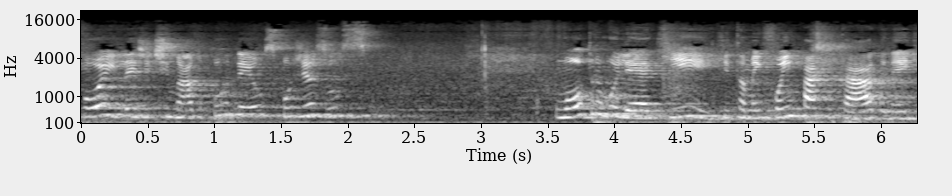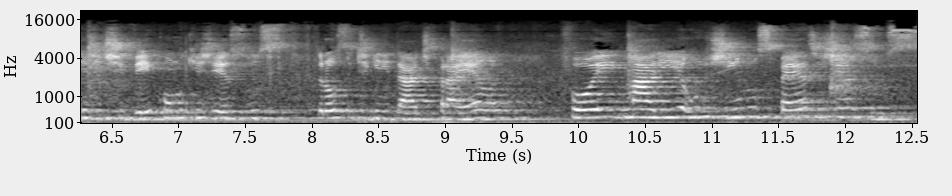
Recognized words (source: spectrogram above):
foi legitimado por Deus, por Jesus. Uma outra mulher aqui que também foi impactada, né, que a gente vê como que Jesus trouxe dignidade para ela, foi Maria ungindo os pés de Jesus.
